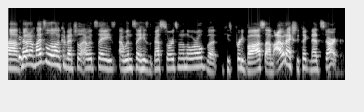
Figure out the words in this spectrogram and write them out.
I. Um, no, no, mine's a little unconventional. I would say he's, I wouldn't say he's the best swordsman in the world, but he's pretty boss. Um, I would actually pick Ned Stark.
